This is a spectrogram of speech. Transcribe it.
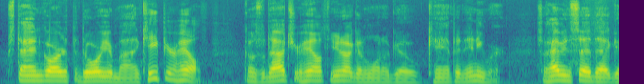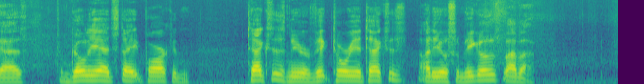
stand guard at the door of your mind, keep your health. Because without your health, you're not going to want to go camping anywhere. So having said that, guys, from Goliad State Park in Texas, near Victoria, Texas, adios amigos, bye-bye.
